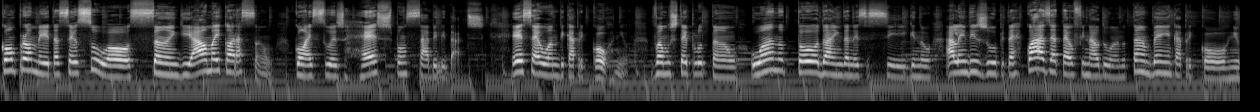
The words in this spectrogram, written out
comprometa seu suor, sangue, alma e coração com as suas responsabilidades. Esse é o ano de Capricórnio. Vamos ter Plutão o ano todo ainda nesse signo, além de Júpiter quase até o final do ano também em Capricórnio.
